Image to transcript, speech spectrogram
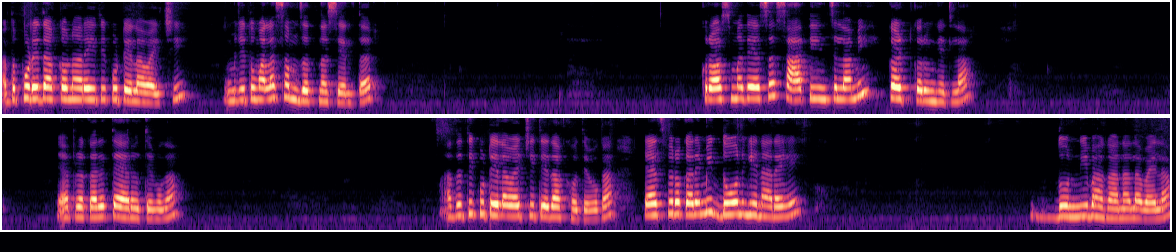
आता पुढे दाखवणार आहे ती कुठे लावायची. म्हणजे तुम्हाला समजत नसेल तर. क्रॉसमध्ये असं सात इंचला मी कट करून घेतला. या प्रकारे तयार होते बघा. आता ती कुठे लावायची ते दाखवते बघा. त्याचप्रकारे मी दोन घेणार आहे. दोन्ही भागांना लावायला.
